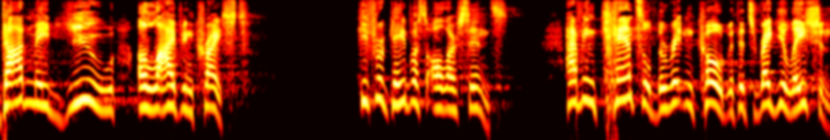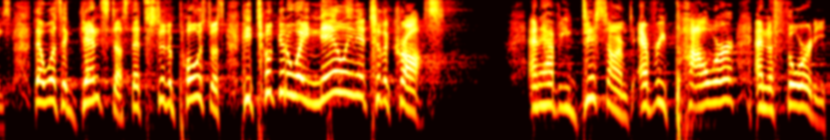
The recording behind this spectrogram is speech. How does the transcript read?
God made you alive in Christ. He forgave us all our sins having canceled the written code with its regulations that was against us, that stood opposed to us, he took it away, nailing it to the cross. And having disarmed every power and authority,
